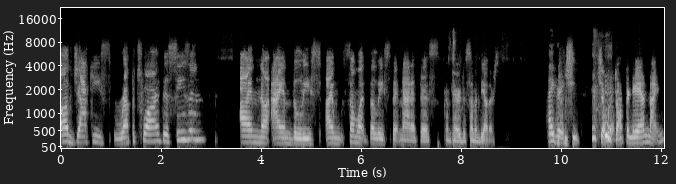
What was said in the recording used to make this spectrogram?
of Jackie's repertoire this season, I'm not I am the least I'm somewhat the least bit mad at this compared to some of the others. I agree. she she almost dropped again. Nine.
